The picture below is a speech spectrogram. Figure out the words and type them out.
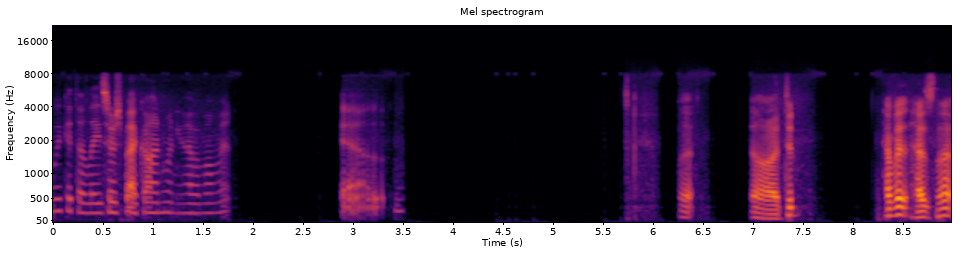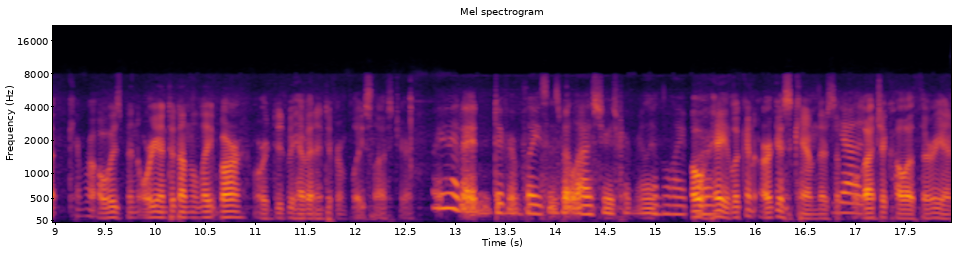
We get the lasers back on when you have a moment? Yeah. But uh, did have it has that camera always been oriented on the light bar, or did we have it in a different place last year? We had it in different places, but last year was primarily on the light oh, bar. Oh, hey, look in Argus cam. There's yeah. a pelagic holothurian.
